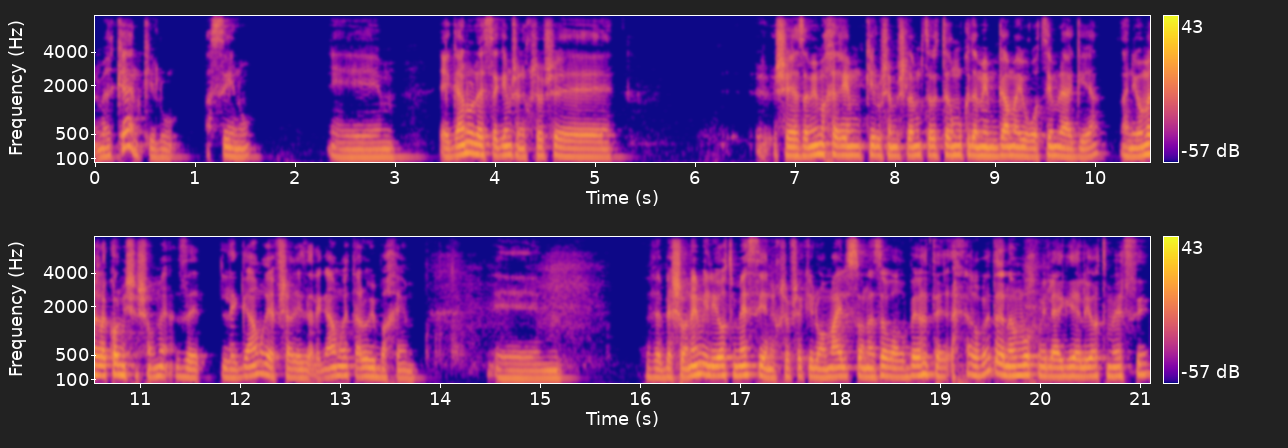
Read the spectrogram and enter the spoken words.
אומר, כן, כאילו, עשינו. אמ, הגענו להישגים שאני חושב ש... שיזמים אחרים, כאילו שהם בשלבים קצת יותר מוקדמים, גם היו רוצים להגיע. אני אומר לכל מי ששומע, זה לגמרי אפשרי, זה לגמרי תלוי בכם. אמ, ובשונה מלהיות מסי, אני חושב שכאילו המיילסון הזה הוא הרבה יותר, הרבה יותר נמוך מלהגיע להיות מסי.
